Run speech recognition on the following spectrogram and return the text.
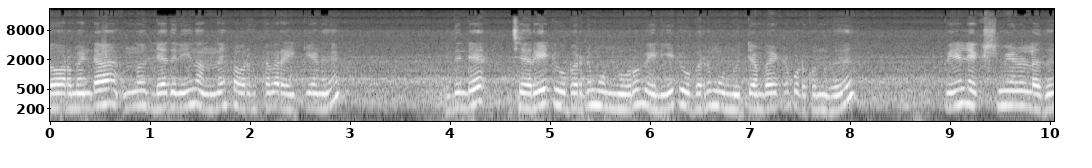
ഡോർമെന്റ ഒന്നും ഇല്ല. ഇതിന് നന്നായി കവർ കിട്ടുന്ന വെറൈറ്റിയാണ് ഇതിന്റെ ചെറിയ ട്യൂബറിന് മുന്നൂറും വലിയ ട്യൂബറിന് മുന്നൂറ്റമ്പതായിട്ട് കൊടുക്കുന്നത്. പിന്നെ ലക്ഷ്മിയാണുള്ളത്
